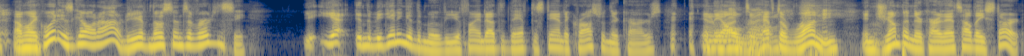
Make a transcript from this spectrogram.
I'm like, what is going on? Do you have no sense of urgency? Yet in the beginning of the movie, you find out that they have to stand across from their cars, and, And they all to have them. to run and jump in their car. That's how they start.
